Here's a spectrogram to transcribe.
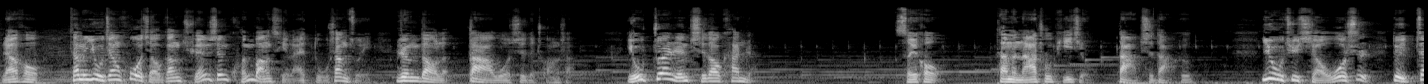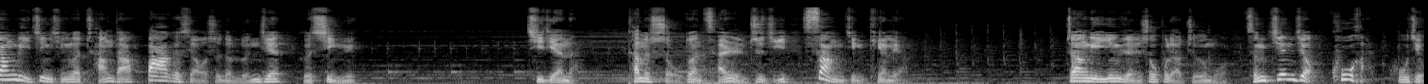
然后他们又将霍小刚全身捆绑起来，堵上嘴，扔到了大卧室的床上，由专人持刀看着。随后，他们拿出啤酒大吃大喝，又去小卧室对张丽进行了长达八个小时的轮奸和性虐。期间呢，他们手段残忍至极，丧尽天良。张丽因忍受不了折磨，曾尖叫、哭喊、呼救，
